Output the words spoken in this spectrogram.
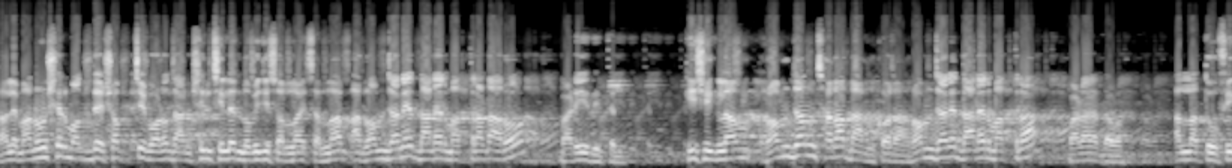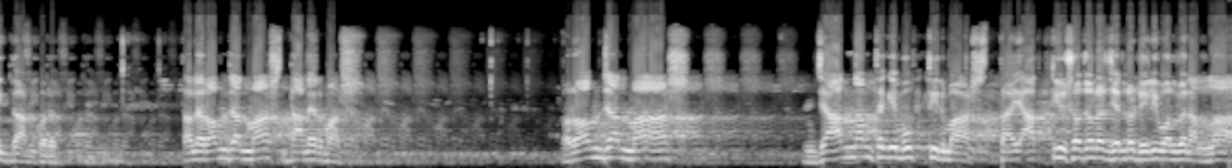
তাহলে মানুষের মধ্যে সবচেয়ে বড় দানশীল ছিলেন নবীজি সাল্লাহ সাল্লাম, আর রমজানের দানের মাত্রাটা আরও বাড়িয়ে দিতেন। কি শিখলাম? রমজান ছাড়া দান করা, রমজানে দানের মাত্রা বাড়ায় দেওয়া। আল্লাহ তৌফিক দান করে তাহলে রমজান মাস দানের মাস। রমজান মাস যার নাম থেকে মুক্তির মাস, তাই আত্মীয় স্বজনের জন্য ডেলি বলবেন, আল্লাহ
